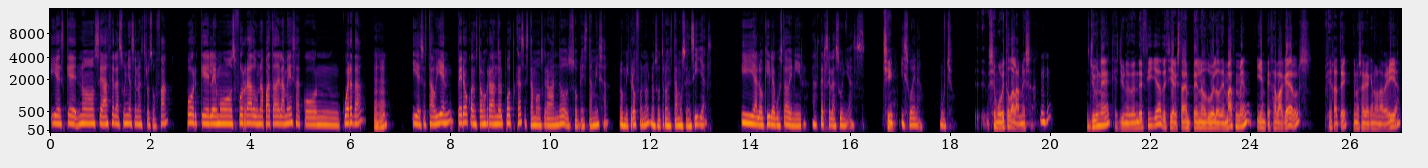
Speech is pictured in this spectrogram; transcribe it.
y es que no se hace las uñas en nuestro sofá porque le hemos forrado una pata de la mesa con cuerda. Y eso está bien, pero cuando estamos grabando el podcast estamos grabando sobre esta mesa, los micrófonos, nosotros estamos en sillas y a Loki le gusta venir a hacerse las uñas Sí, y suena mucho. se mueve toda la mesa. June, que es June Duendecilla, decía que estaba en pleno duelo de Mad Men y empezaba Girls, fíjate, que no sabía que no la veía,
